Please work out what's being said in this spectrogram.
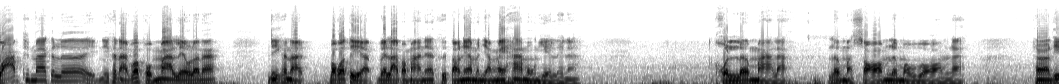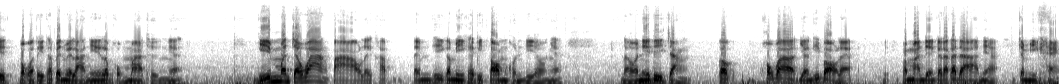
วาร์ปขึ้นมากันเลย นี่ขนาดว่าผมมาเร็วแล้วนะ นี่ขนาดปกติอะเวลาประมาณเนี้ยคือตอนเนี้ยมันยังไม่ห้าโมงเย็นเลยนะ คนเริ่มมาล้วเริ่มมาซ้อม เริ่มมาวอร์มแล้วทั้งที่ปกติถ้าเป็นเวลานี้แล้วผมมาถึงเนี่ย ยิ้มมันจะว่างเปล่าเลยครับ เต็มที่ก็มีแค่พี่ต้อมคนเดียวเนี่ยแต่วันนี้ดีจัง ก็เพราะว่าอย่างที่บอกแหละ ประมาณเดือนกรกฎาเนี่ยจะมีแข่ง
